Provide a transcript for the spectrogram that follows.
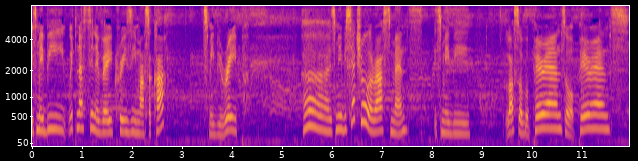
It may be witnessing a very crazy massacre, it may be rape, uh, it may be sexual harassment, it may be loss of a parent or parents,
